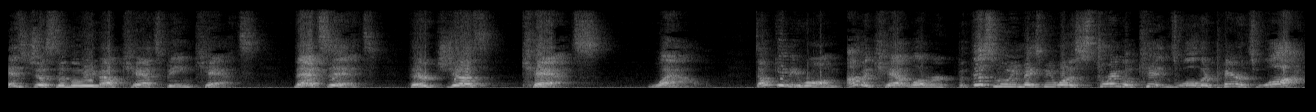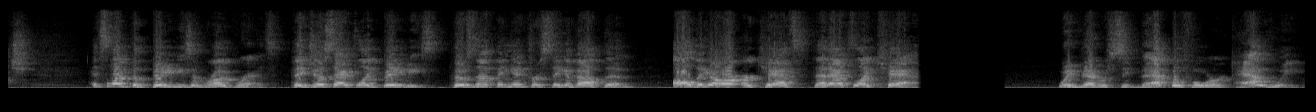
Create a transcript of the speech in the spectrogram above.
it's just a movie about cats being cats. That's it. They're just cats. Wow. Don't get me wrong, I'm a cat lover, but this movie makes me want to strangle kittens while their parents watch. It's like the babies in Rugrats. They just act like babies. There's nothing interesting about them. All they are are cats that act like cats. We've never seen that before, have we?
